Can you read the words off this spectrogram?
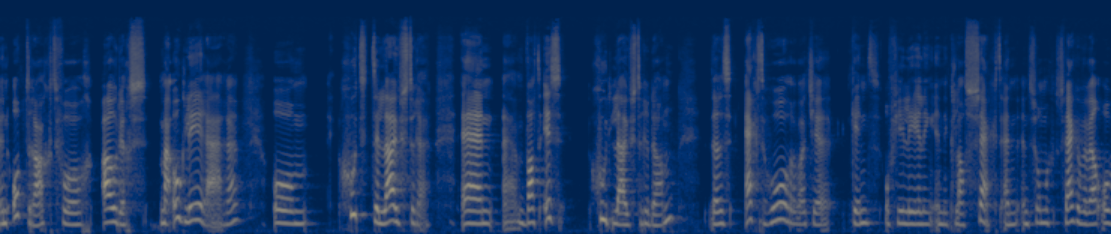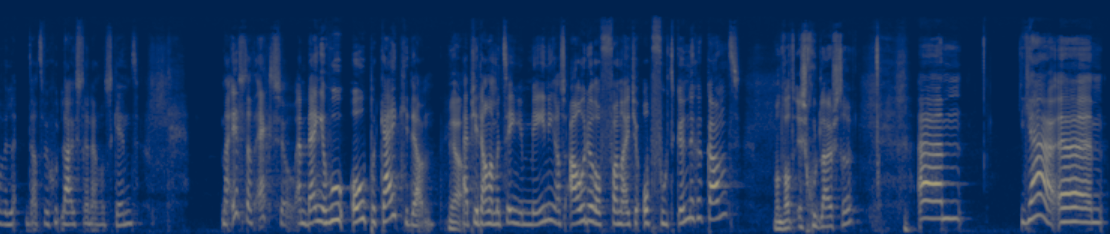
een opdracht voor ouders, maar ook leraren om goed te luisteren. En uh, wat is goed luisteren dan? Dat is echt horen wat je kind of je leerling in de klas zegt. En, en sommige zeggen we wel oh, dat we goed luisteren naar ons kind. Maar is dat echt zo? En ben je, hoe open kijk je dan? Ja. Heb je dan al meteen je mening als ouder of vanuit je opvoedkundige kant? Want wat is goed luisteren? Um, ja, um,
